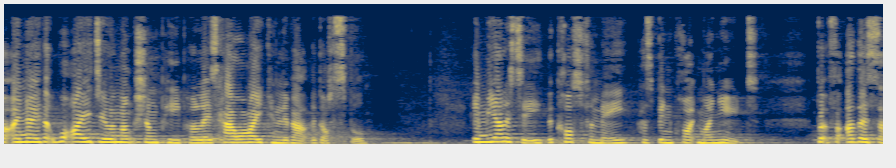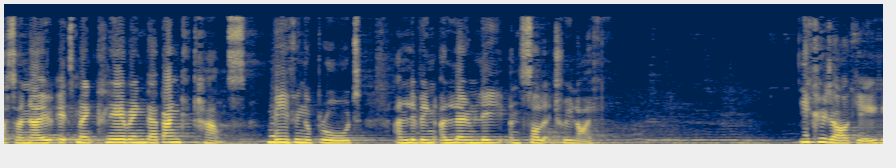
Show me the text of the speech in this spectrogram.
But I know that what I do amongst young people is how I can live out the gospel in reality, the cost for me has been quite minute, but for others that I know, it's meant clearing their bank accounts, moving abroad, and living a lonely and solitary life. You could argue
